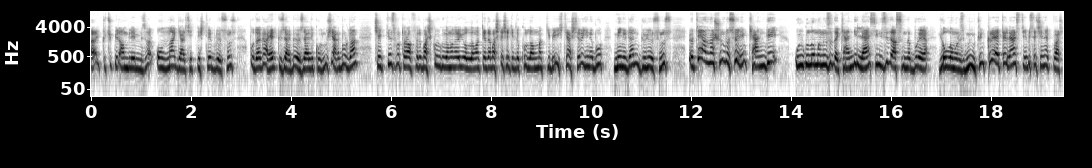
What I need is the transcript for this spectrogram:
e, küçük bir amblemimiz var. Onunla gerçekleştirebiliyorsunuz. Bu da gayet güzel bir özellik olmuş. Yani buradan çektiğiniz fotoğrafları başka uygulamalara yollamak ya da başka şekilde kullanmak gibi ihtiyaçları yine bu menüden görüyorsunuz. Öte yandan şunu da söyleyeyim. Kendi uygulamanızı da kendi lensinizi de aslında buraya yollamanız mümkün. Create Lens diye bir seçenek var.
